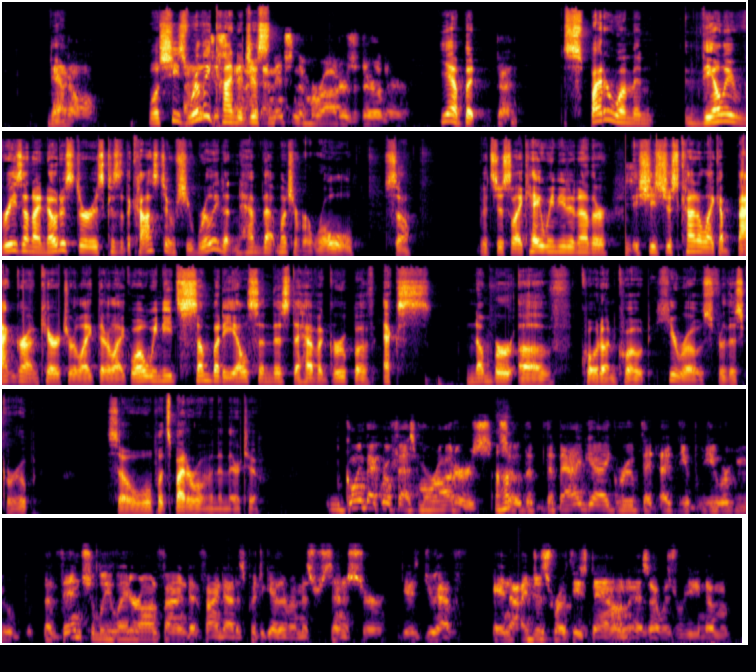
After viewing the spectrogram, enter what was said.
Yeah. at all. well, she's Uh, really just- kind of and I- just I mentioned the Marauders earlier. yeah. But Spider Woman, the only reason I noticed her is because of the costume. She really doesn't have that much of a role. So it's just like, hey, we need another. She's just kind of like a background character. Like they're like, well, we need somebody else in this to have a group of X number of quote unquote heroes for this group. So we'll put Spider Woman in there too. going back real fast, Marauders. Uh-huh. So the, the bad guy group that uh, you you you eventually later on find find out is put together by Mister Sinister. You, you have, and I just wrote these down as I was reading them.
